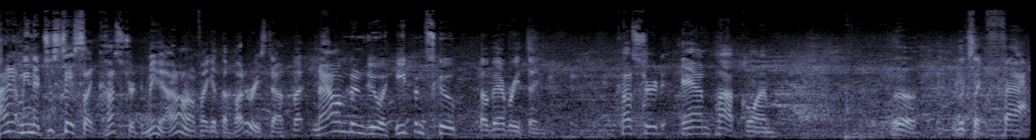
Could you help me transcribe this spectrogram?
I mean, it just tastes like custard to me. I don't know if I get the buttery stuff, but now I'm going to do a heap and scoop of everything custard and popcorn. Ugh, it looks like fat.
